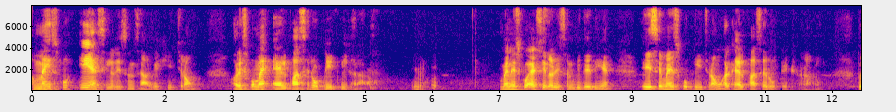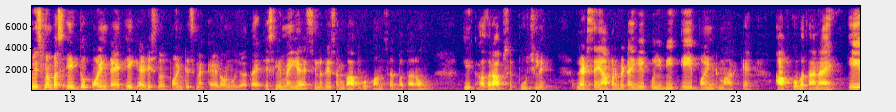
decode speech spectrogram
अब मैं इसको ए एसिलरेशन से आगे खींच रहा हूँ और इसको मैं एल्फा से रोटेट भी करा रहा हूँ। मैंने इसको एसिलरेशन भी दे दी है। ए से मैं इसको खींच रहा हूँ और एल्फा से रोटेट करा रहा हूँ। तो इसमें बस एक दो पॉइंट है, एक एडिशनल पॉइंट इसमें ऐड ऑन हो जाता है। इसलिए मैं ये एसिलरेशन का आपको कॉन्सेप्ट बता रहा हूँ कि अगर आपसे पूछ ले। लेट से यहाँ पर बेटा ये कोई भी ए पॉइंट मार्क है, आपको बताना है ए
